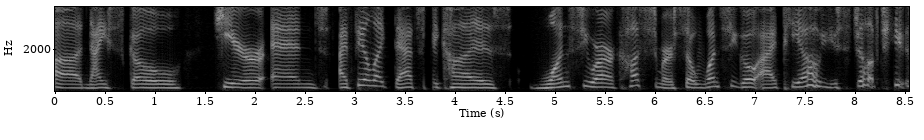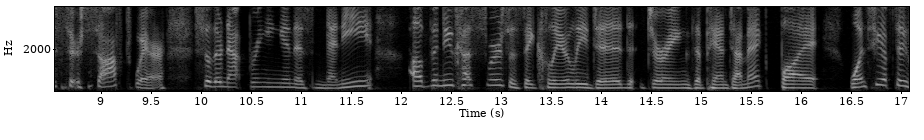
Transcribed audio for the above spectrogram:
a nice go here. And I feel like that's because once you are a customer, so once you go IPO, you still have to use their software. So they're not bringing in as many of the new customers as they clearly did during the pandemic. But once you have to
